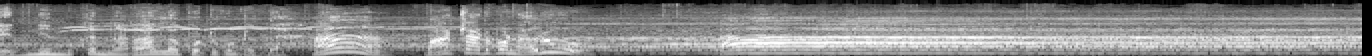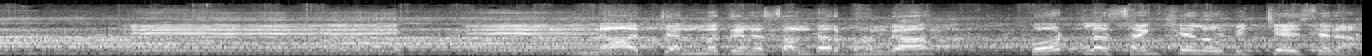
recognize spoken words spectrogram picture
వెన్నెముక నరాల్లో కొట్టుకుంటుందా? ఆ, మాట్లాడకుండా అరు. ఆ, నా జన్మదిన సందర్భంగా కోట్ల సంఖ్యలో విచ్చేసిన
